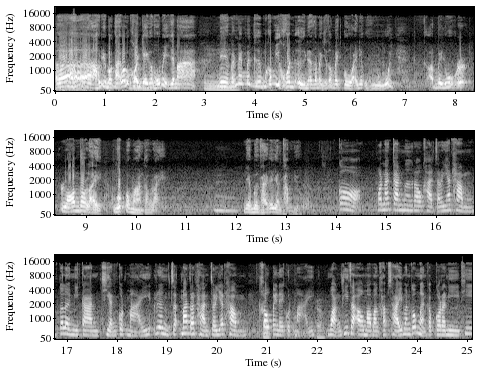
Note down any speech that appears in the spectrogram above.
เออเอาที่บอกถ่ายว่าคนเก่งกว่าผมอีกจะมาอืมนี่มันไม่ไม่คือมันก็มีคนอื่นนะทำไมจะต้องไปกลัวไอ้นี่โอ้โหไม่รู้ล้อมเท่าไหร่ งบประมาณเท่าไหร่อืม เนี่ยเมืองไทยก็ยังทำอยู่ ก็เพราะนักการเมืองเราขาดจริยธรรม ก็เลยมีการเขียนกฎหมายเรื่องจะมาตรฐานจริยธรรมเข้าไปในกฎหมายครับหวังที่จะเอามาบังคับใช้มันก็เหมือนกับกรณีที่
